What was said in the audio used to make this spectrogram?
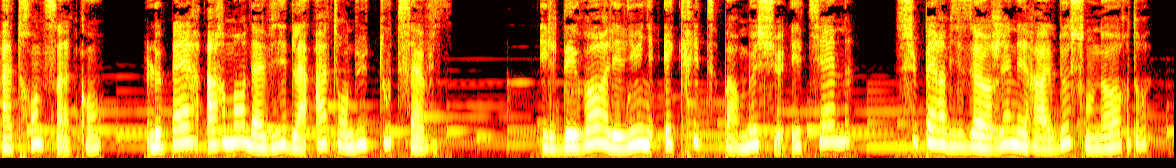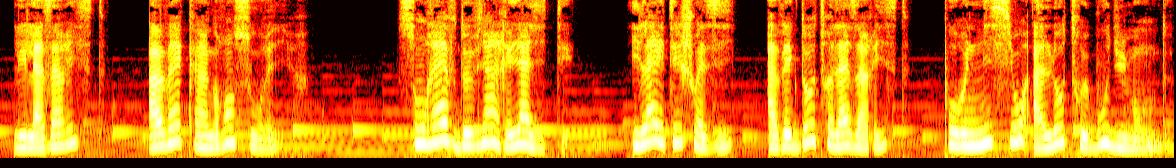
À 35 ans, le père Armand David l'a attendu toute sa vie. Il dévore les lignes écrites par monsieur Étienne, superviseur général de son ordre, les Lazaristes, avec un grand sourire. Son rêve devient réalité. Il a été choisi, avec d'autres lazaristes, pour une mission à l'autre bout du monde,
